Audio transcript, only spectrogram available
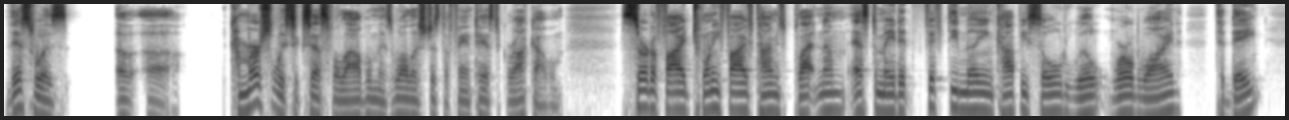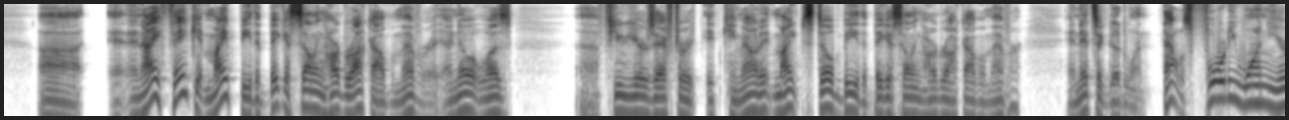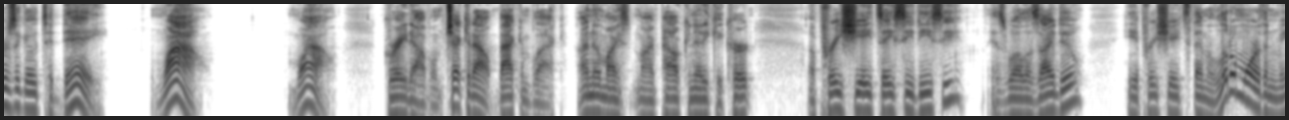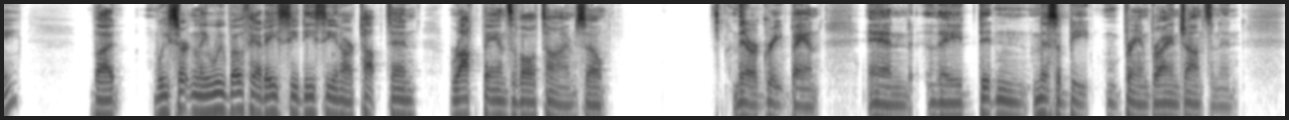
this was a, a commercially successful album as well as just a fantastic rock album certified 25 times platinum, estimated 50 million copies sold worldwide to date. Uh, and I think it might be the biggest selling hard rock album ever. I know it was a few years after it, it came out. It might still be the biggest selling hard rock album ever. And it's a good one. That was 41 years ago today. Wow. Wow. Great album. Check it out. Back in Black. I know my, my pal Connecticut Kurt appreciates ACDC as well as I do. He appreciates them a little more than me, but we certainly, we both had ACDC in our top 10 rock bands of all time. So they're a great band and they didn't miss a beat bringing Brian Johnson in.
